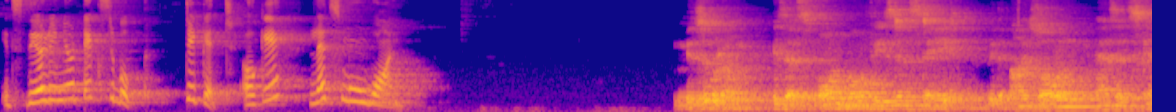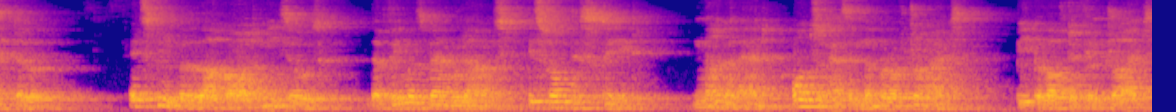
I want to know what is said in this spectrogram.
It's there in your textbook Take it, Okay, let's move on. Mizoram is a small northeastern state with Aizawl as its capital. Its people are called Mizos. The famous bamboo dance is from this state. Nagaland also has a number of tribes. People of different tribes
